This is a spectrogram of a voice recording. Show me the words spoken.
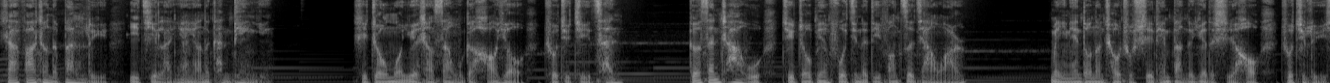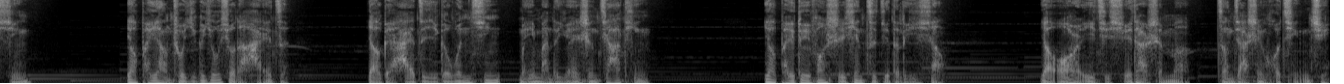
沙发上的伴侣一起懒洋洋的看电影，是周末约上三五个好友出去聚餐，隔三差五去周边附近的地方自驾玩，每年都能抽出十天半个月的时候出去旅行，要培养出一个优秀的孩子，要给孩子一个温馨美满的原生家庭，要陪对方实现自己的理想，要偶尔一起学点什么。增加生活情趣，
